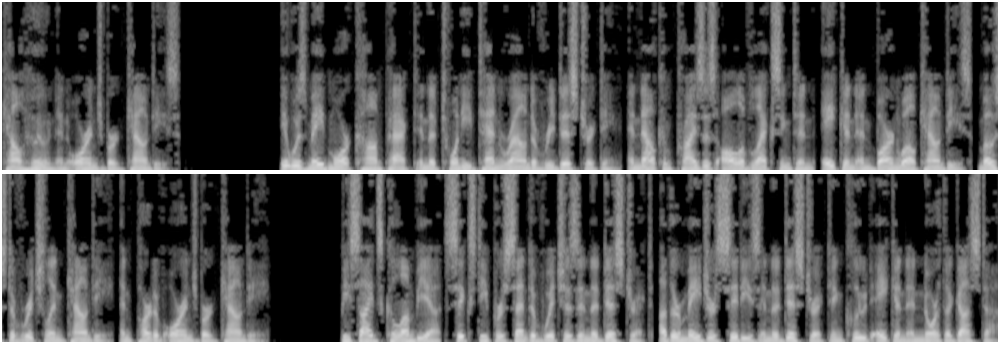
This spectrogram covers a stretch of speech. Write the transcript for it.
Calhoun and Orangeburg counties. It was made more compact in the 2010 round of redistricting, and now comprises all of Lexington, Aiken and Barnwell counties, most of Richland County, and part of Orangeburg County. Besides Columbia 60% of which is in the district, other major cities in the district include Aiken and North Augusta.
